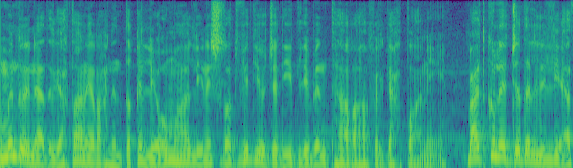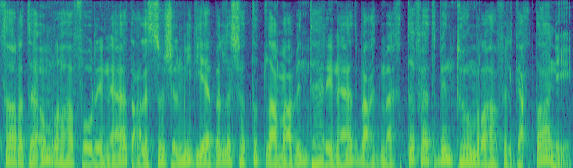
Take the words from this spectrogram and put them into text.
ومن ريناد القحطاني راح ننتقل لأمها اللي نشرت فيديو جديد لبنتها رهف القحطاني. بعد كل الجدل اللي أثارته أم رهف وريناد على ال social media بلشت تطلع مع بنتها ريناد بعد ما اختفت بنتهم رهف القحطاني.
